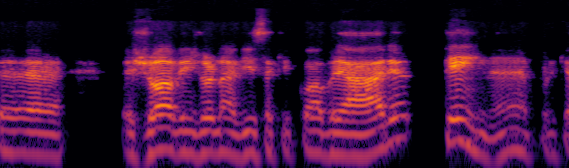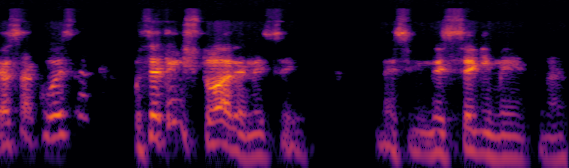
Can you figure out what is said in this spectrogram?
é, jovem jornalista que cobre a área tem, né? Porque essa coisa, você tem história nesse, nesse, nesse segmento, né?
